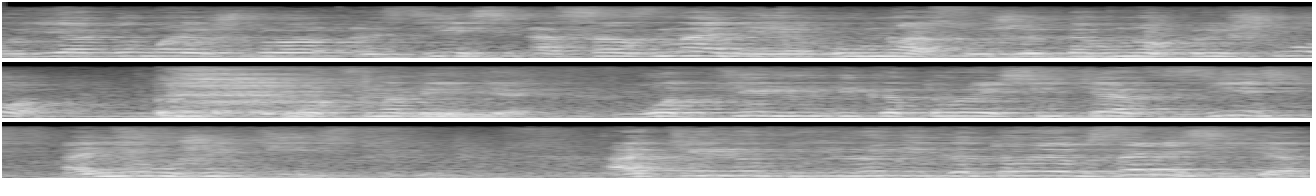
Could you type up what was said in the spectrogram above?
Ну, я думаю, что здесь осознание у нас уже давно пришло. Вот смотрите, вот те люди, которые сидят здесь, они уже действуют. А те лю- люди, которые в зале сидят,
